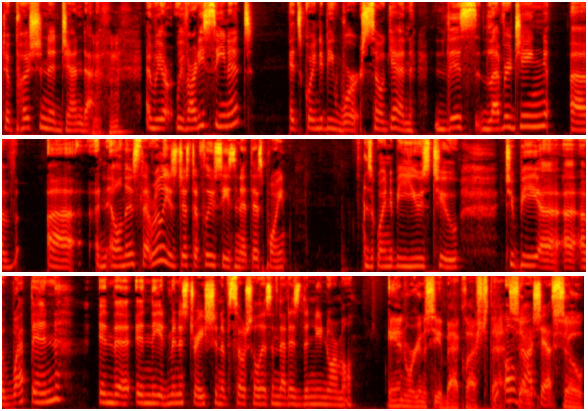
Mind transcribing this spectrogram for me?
to push an agenda. And we are, we've already seen it it's going to be worse. So again, this leveraging of uh, an illness that really is just a flu season at this point is going to be used to to be a, a, a weapon in the in the administration of socialism that is the new normal. And we're going to see a backlash to that. Oh, so, gosh, yes. So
